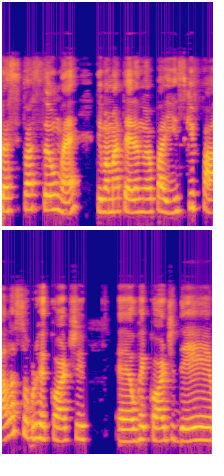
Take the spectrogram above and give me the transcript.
a situação, né? Tem uma matéria no El País que fala sobre o recorte, é, o recorde de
